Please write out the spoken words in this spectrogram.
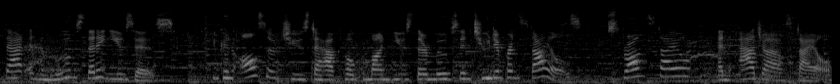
stat and the moves that it uses. You can also choose to have Pokemon use their moves in two different styles Strong Style and Agile Style.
